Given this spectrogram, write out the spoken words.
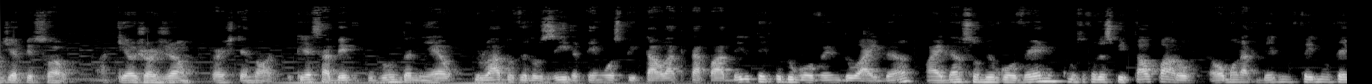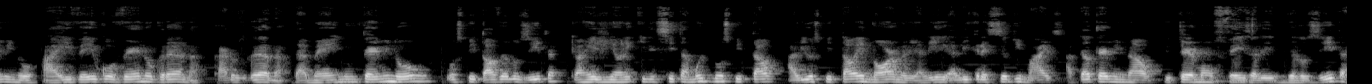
dia, pessoal. Aqui é o Jorjão, Jorge Tenório. Eu queria saber que o Bruno Daniel, do lado do Veluzida, tem um hospital lá que tá parado desde o tempo do governo do Aidan. O Aidan sumiu o governo, começou a fazer hospital, parou. Então, o mandato dele não, fez, não terminou. Aí veio o governo Grana, Carlos Grana, também não terminou o hospital Veluzida, que é uma região ali que necessita muito do hospital. Ali o hospital é enorme, ali, ali cresceu demais. Até o terminal que o Termon fez ali Veluzida,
